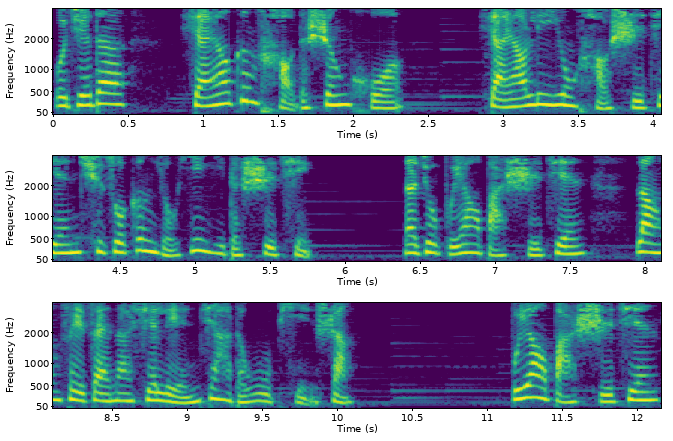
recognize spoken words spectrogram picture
我觉得，想要更好的生活，想要利用好时间去做更有意义的事情，那就不要把时间浪费在那些廉价的物品上，不要把时间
